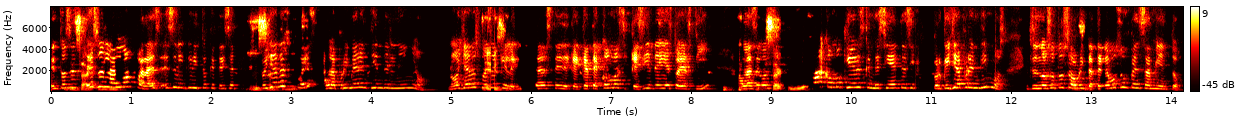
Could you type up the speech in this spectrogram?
Entonces, eso es la lámpara, es, es, el grito que te dicen. Pero ya después, a la primera entiende el niño, ¿no? Ya después de que le gritaste, de que, que, te comas y que siente y estoy así, a la segunda, ah, ¿cómo quieres que me sientes? Porque ya aprendimos. Entonces, nosotros ahorita tenemos un pensamiento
